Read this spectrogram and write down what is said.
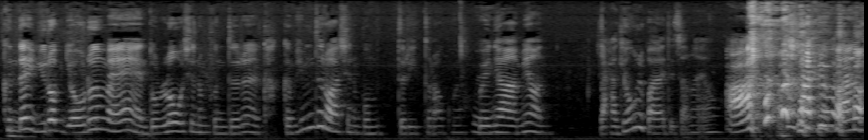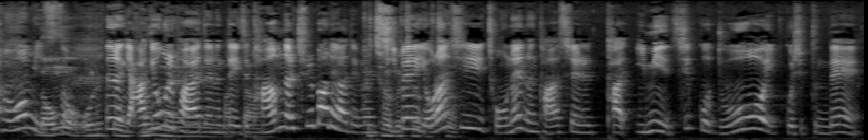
근데 유럽 여름에 놀러 오시는 분들은 가끔 힘들어 하시는 분들이 있더라고요. 왜요? 왜냐하면 야경을 봐야 되잖아요. 아 난 경험이 너무 있어. 오랫동안 그냥 야경을 그렇네. 봐야 되는데 이제 맞다. 다음날 출발해야 되면 그쵸, 집에 그쵸, 그쵸. 11시 전에는 다시 다 이미 씻고 누워 있고 싶은데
